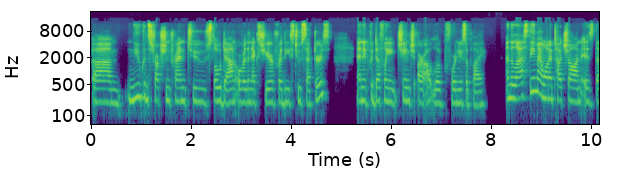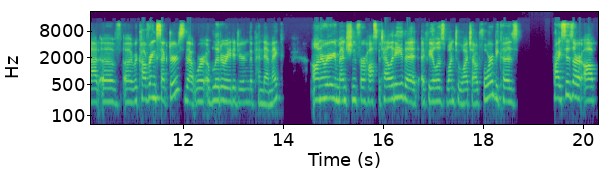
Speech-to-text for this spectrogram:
um, new construction trend to slow down over the next year for these two sectors and it could definitely change our outlook for new supply. And the last theme I want to touch on is that of uh, recovering sectors that were obliterated during the pandemic. Honorary mention for hospitality that I feel is one to watch out for because prices are up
